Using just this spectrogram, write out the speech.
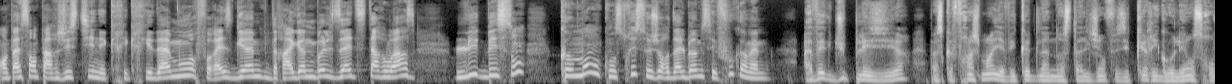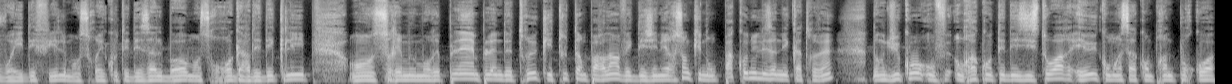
en passant par Justine et Cri-Cri d'amour, Forrest Gump, Dragon Ball Z, Star Wars. Luc Besson, comment on construit ce genre d'album? C'est fou quand même avec du plaisir, parce que franchement, il y avait que de la nostalgie, on faisait que rigoler, on se revoyait des films, on se réécoutait des albums, on se regardait des clips, on se remémorait plein, plein de trucs, et tout en parlant avec des générations qui n'ont pas connu les années 80. Donc du coup, on, on racontait des histoires, et eux, ils commençaient à comprendre pourquoi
